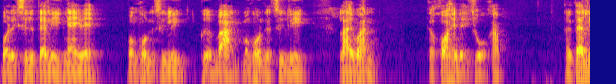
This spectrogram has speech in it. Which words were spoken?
บ่ได้ซื้อแต่เลขใหญ่เด้บางคนก็ซื้อเลขเพื่อนบ้าน บางคนก็ซื้อเลขรายวัน ก็ขอให้ได้โชคครับ ตั้งแต่เล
